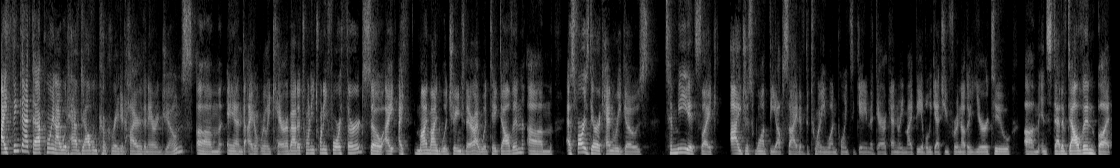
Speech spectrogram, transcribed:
I think at that point I would have Dalvin Cook rated higher than Aaron Jones. Um, and I don't really care about a 2024 third. So I, I my mind would change there. I would take Dalvin. Um, as far as Derrick Henry goes, to me, it's like I just want the upside of the 21 points a game that Derrick Henry might be able to get you for another year or two um, instead of Dalvin. But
